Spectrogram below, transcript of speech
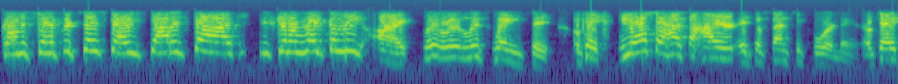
going to San Francisco. He's got his guy. He's going to write the league. All right, let, let, let's wait and see. Okay, he also has to hire a defensive coordinator. Okay,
